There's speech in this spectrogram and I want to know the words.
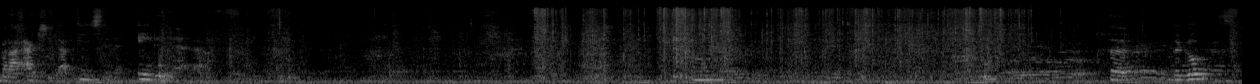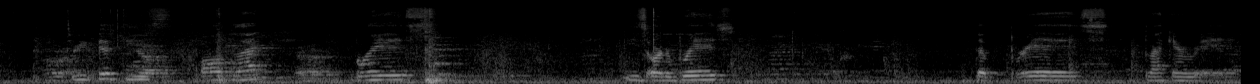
But I actually got these in an eight and a half. Um, the goats, 350s, all black, Breds. These are the Breds. The Breds, black and red.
